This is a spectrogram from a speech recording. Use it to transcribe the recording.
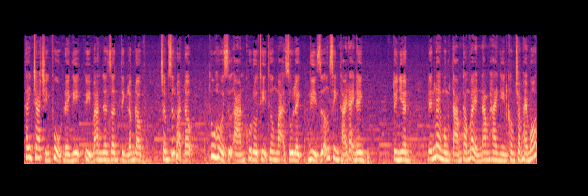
Thanh tra Chính phủ đề nghị Ủy ban Nhân dân tỉnh Lâm Đồng chấm dứt hoạt động, thu hồi dự án khu đô thị thương mại du lịch nghỉ dưỡng sinh thái Đại Ninh. Tuy nhiên, đến ngày 8 tháng 7 năm 2021,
